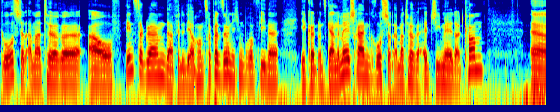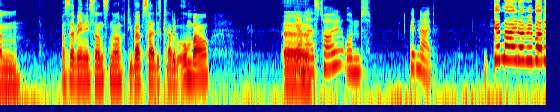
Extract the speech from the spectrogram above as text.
Großstadtamateure auf Instagram. Da findet ihr auch unsere persönlichen Profile. Ihr könnt uns gerne eine Mail schreiben, großstadtamateure.gmail.com. Ähm, was erwähne ich sonst noch? Die Website ist gerade im Umbau. Äh, Jana ist toll und good night. Good night, everybody!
